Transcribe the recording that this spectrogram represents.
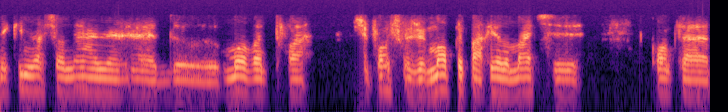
l'équipe nationale euh, de moins 23. Je pense que je m'en préparé le match contre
